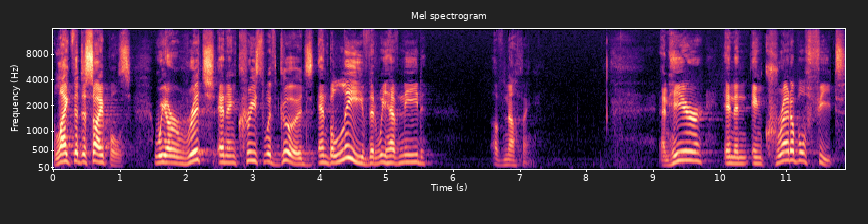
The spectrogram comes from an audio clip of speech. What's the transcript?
Like the disciples, we are rich and increased with goods and believe that we have need of nothing. And here, in an incredible feat,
